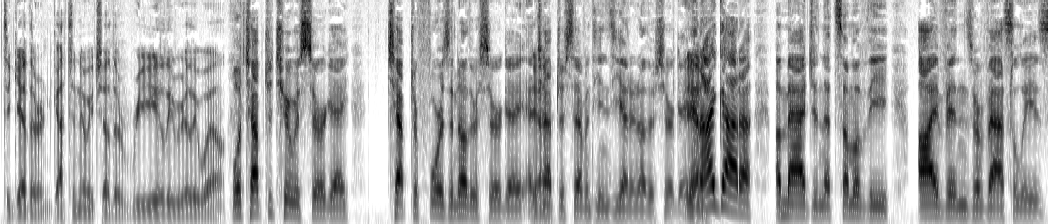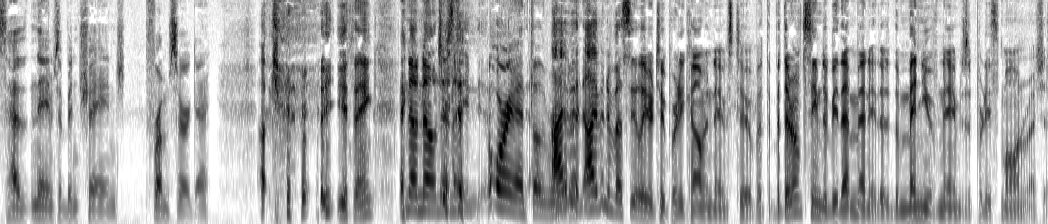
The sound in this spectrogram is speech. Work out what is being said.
together and got to know each other really really well. Well, chapter two is Sergey. Chapter four is another Sergey, and Yeah. chapter seventeen is yet another Sergey. Yeah. And I gotta imagine that some of the Ivans or Vasilis has names have been changed from Sergey. you think? No, no, no, Just no. to orient the reader. Ivan, Ivan and Vasily are two pretty common names too, but but there don't seem to be that many. The, the menu of names is pretty small in Russia.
